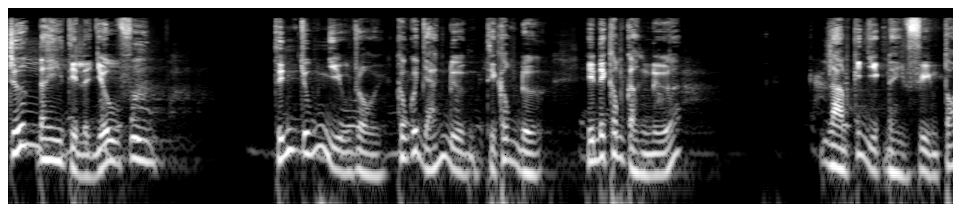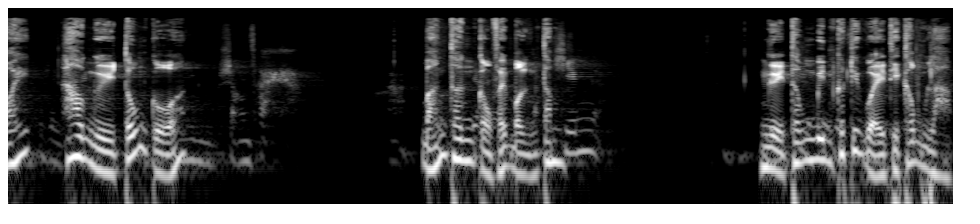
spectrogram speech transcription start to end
Trước đây thì là vô phương. Thính chúng nhiều rồi, Không có giảng đường thì không được. Hiện nay không cần nữa. Làm cái việc này phiền toái, Hao người tốn của. Bản thân còn phải bận tâm. Người thông minh có trí huệ thì không làm.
